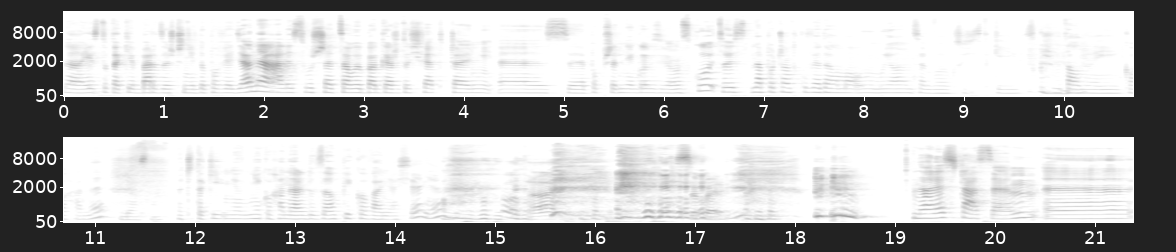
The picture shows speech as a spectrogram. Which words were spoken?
E, Jest to takie bardzo jeszcze niedopowiedziane, ale słyszę cały bagaż doświadczeń e, z poprzedniego związku, co jest na początku wiadomo ujmujące, bo ktoś jest taki skrzywdzony i kochany. Jasne. Znaczy taki nie, nie kochany, ale do zaopiekowania się, nie? O tak. Super. No ale z czasem, e,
